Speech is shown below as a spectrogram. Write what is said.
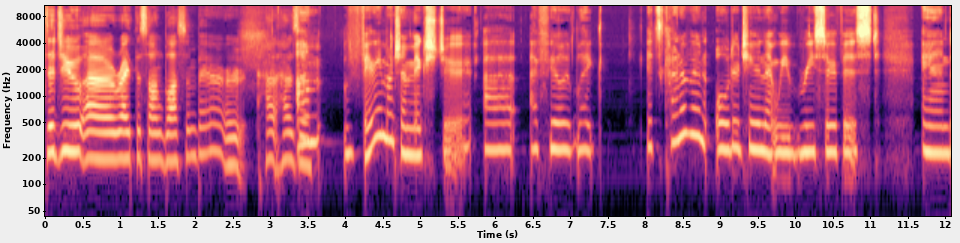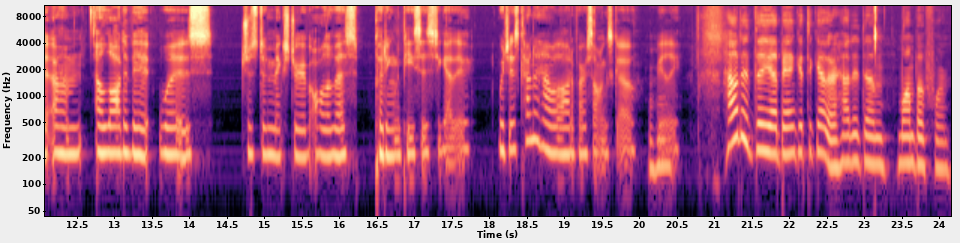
Did you uh, write the song Blossom Bear, or how, how does it? Um, very much a mixture. Uh, I feel like it's kind of an older tune that we resurfaced, and um, a lot of it was just a mixture of all of us putting the pieces together, which is kind of how a lot of our songs go, really. How did the uh, band get together? How did um, Wombo form?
